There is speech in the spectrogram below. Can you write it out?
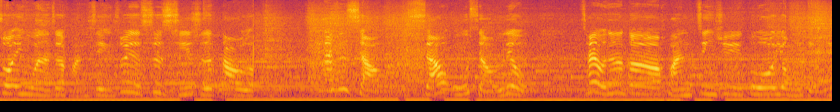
说英文的这个环境，所以是其实到了应该是小小五、小六才有那个环境去多用一点英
